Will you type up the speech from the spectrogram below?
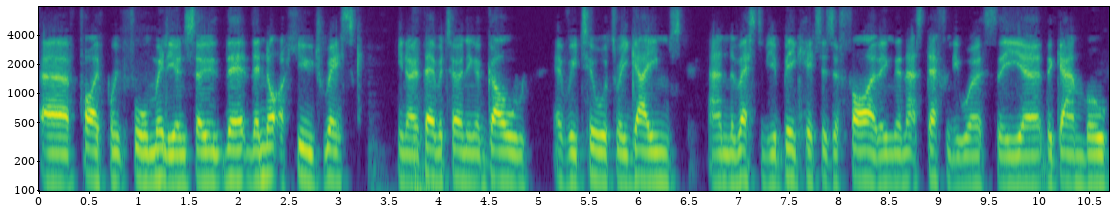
uh, 5.4 million. So they're, they're not a huge risk. You know, if they're returning a goal every two or three games and the rest of your big hitters are firing, then that's definitely worth the, uh, the gamble.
